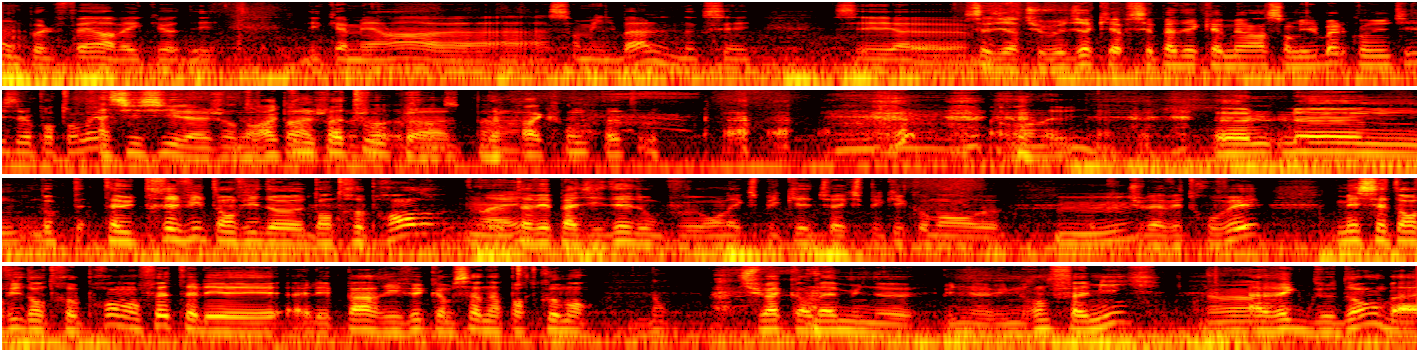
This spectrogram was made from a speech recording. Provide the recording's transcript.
on peut le faire avec euh, des, caméras à 100 000 balles. Donc c'est C'est-à-dire, tu veux dire que c'est pas des caméras à 100 000 balles qu'on utilise là pour tourner? Ah si, si, là, j'en doute pas. Raconte pas, tout, quoi. Ne raconte pas tout. À mon avis. Euh, le, donc, tu as eu très vite envie d'entreprendre. tu n'avais pas d'idée, donc on a expliqué, tu as expliqué comment euh, mhm. tu l'avais trouvé. Mais cette envie d'entreprendre, en fait, elle n'est elle est pas arrivée comme ça n'importe comment. Non. Tu as quand même une, une, grande famille avec dedans, bah,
